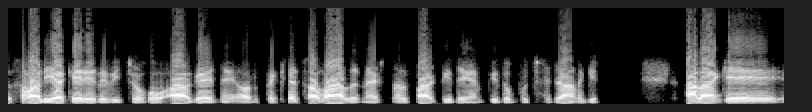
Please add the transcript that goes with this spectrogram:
ਸਵਾਲੀਆ ਘੇਰੇ ਦੇ ਵਿੱਚ ਉਹ ਆ ਗਏ ਨੇ ਔਰ ਤਿੱਖੇ ਸਵਾਲ ਨੈਸ਼ਨਲ ਪਾਰਟੀ ਦੇ ਐਮਪੀ ਤੋਂ ਪੁੱਛੇ ਜਾਣਗੇ। ਹਾਲਾਂਕਿ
